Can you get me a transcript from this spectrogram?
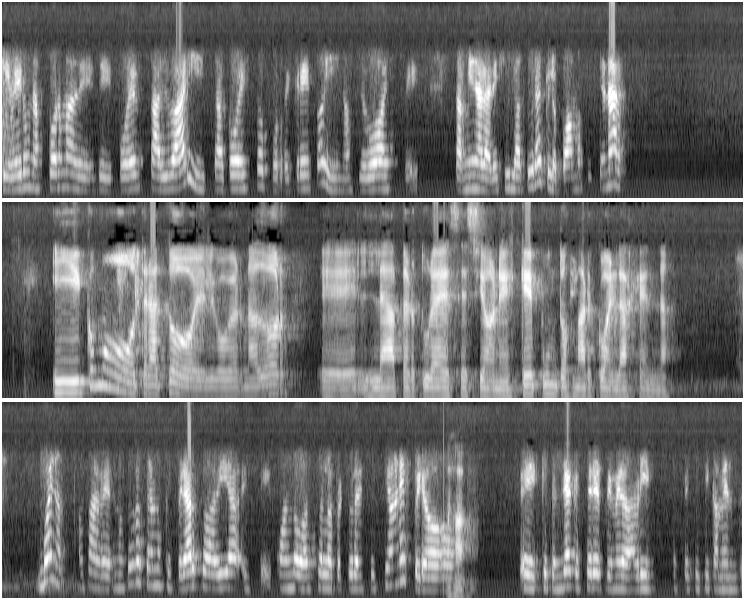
ver una forma de, poder salvar y sacó esto por decreto y nos llevó este, también a la legislatura que lo podamos gestionar. ¿Y cómo trató el gobernador eh, la apertura de sesiones? ¿Qué puntos marcó en la agenda? Bueno, o a ver, nosotros tenemos que esperar todavía este, cuándo va a ser la apertura de sesiones, pero eh, que tendría que ser el primero de abril específicamente.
